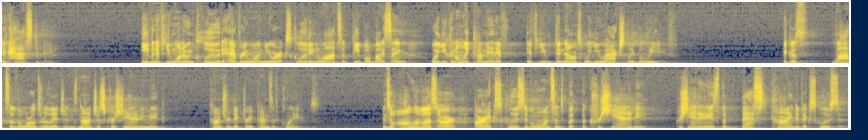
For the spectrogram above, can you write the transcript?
It has to be. Even if you want to include everyone, you are excluding lots of people by saying, well, you can only come in if, if you denounce what you actually believe. Because lots of the world's religions, not just Christianity, make contradictory kinds of claims. And so all of us are, are exclusive in one sense, but, but Christianity, Christianity is the best kind of exclusive.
